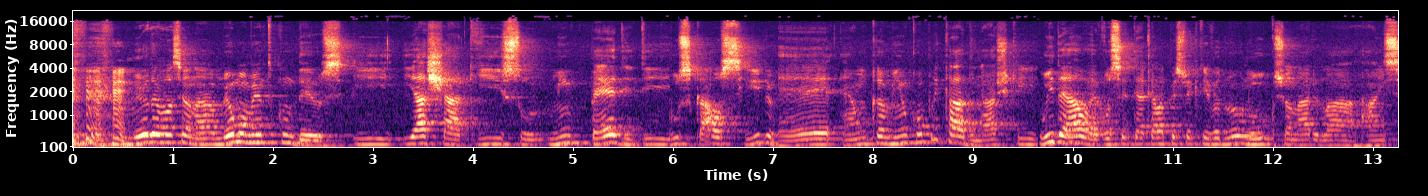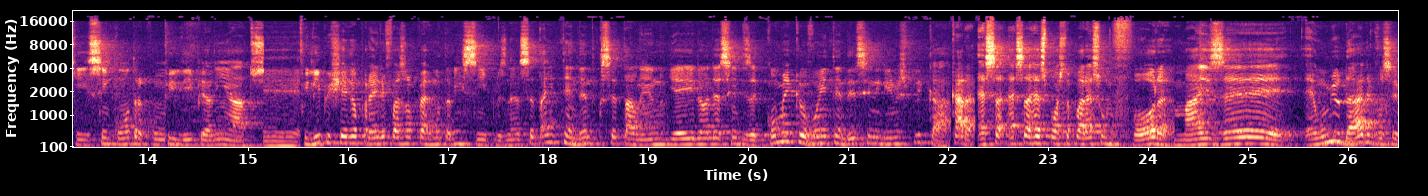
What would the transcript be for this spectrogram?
meu devocional é o meu momento com Deus e, e achar que isso me impede de buscar auxílio é, é um caminho complicado. Né? Acho que o ideal é você ter aquela perspectiva do eunuco, funcionário lá, Heinz, que se encontra com Felipe ali em Atos. É, Felipe chega para ele e faz uma pergunta bem simples, né? Você está entendendo o que você está lendo? E aí ele olha assim e diz, como é que eu vou entender se ninguém me explicar? Cara, essa, essa resposta parece um fora, mas é, é humildade você,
